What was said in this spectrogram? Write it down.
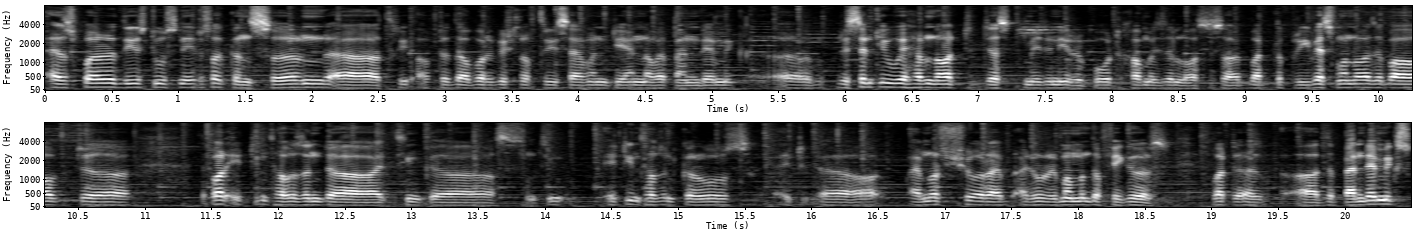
As per these two scenarios are concerned, uh, three, after the abrogation of 370 and our pandemic, uh, recently we have not just made any report how much the losses are, but the previous one was about uh, about 18,000, uh, I think uh, something 18,000 crores. It, uh, I'm not sure, I, I, don't remember the figures, but the pandemic's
